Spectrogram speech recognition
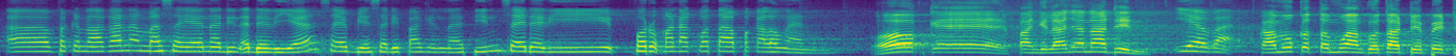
Uh, perkenalkan nama saya Nadine Adelia, saya biasa dipanggil Nadine, saya dari Forum Anak Kota Pekalongan. Oke, panggilannya Nadine. Iya Pak. Kamu ketemu anggota DPD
